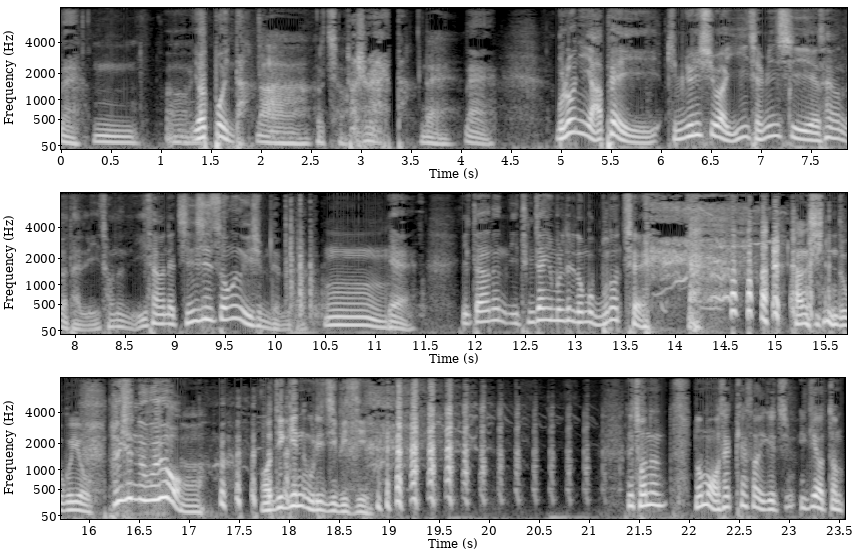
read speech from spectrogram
네, 음, 어, 엿보인다. 아, 그렇죠. 조심해야겠다. 네. 네. 물론 이 앞에 이 김유리 씨와 이재민 씨의 사연과 달리 저는 이 사연의 진실성은 의심됩니다. 음, 예. 일단은 이 등장인물들이 너무 문어체. 당신 누구요? 당신 누구요? 어, 어디긴 우리 집이지. 저는 너무 어색해서 이게, 지- 이게 어떤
